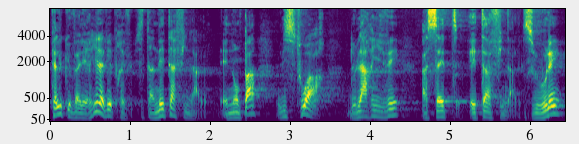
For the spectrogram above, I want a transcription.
tel que Valérie l'avait prévu. C'est un état final, et non pas l'histoire de l'arrivée à cet état final. Si vous voulez,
